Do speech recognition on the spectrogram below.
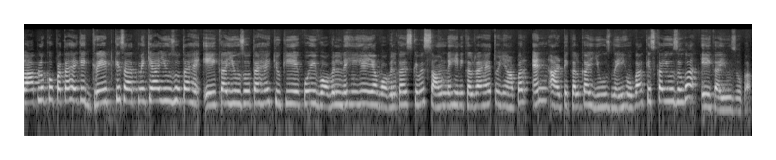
तो आप लोग को पता है कि ग्रेट के साथ में क्या यूज़ होता है? ए का यूज़ होता है, क्योंकि ये कोई वॉवल नहीं है या वॉवल का इसके में साउंड नहीं निकल रहा है तो यहाँ पर एन आर्टिकल का यूज़ नहीं होगा। किसका यूज़ होगा? ए का यूज़ होगा।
